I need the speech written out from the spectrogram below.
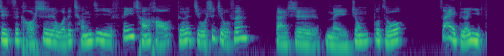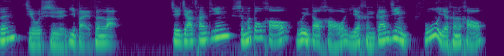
这次考试我的成绩非常好，得了九十九分，但是美中不足，再得一分就是一百分了。这家餐厅什么都好，味道好，也很干净，服务也很好，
